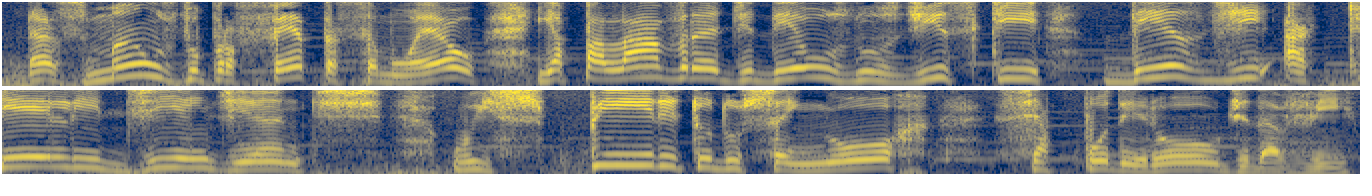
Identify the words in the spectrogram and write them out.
das mãos do profeta Samuel, e a palavra de Deus nos diz que desde aquele dia em diante, o Espírito do Senhor se apoderou de Davi.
